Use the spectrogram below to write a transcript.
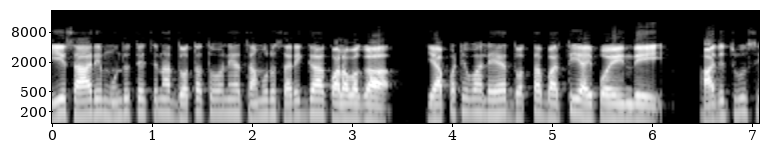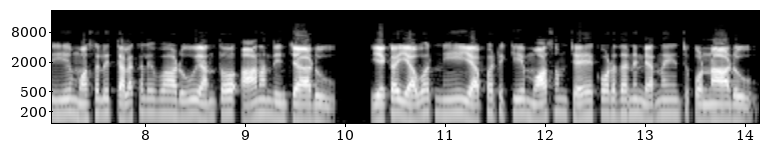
ఈసారి ముందు తెచ్చిన దొత్తతోనే చమురు సరిగ్గా కొలవగా ఎప్పటివలే దొత్త భర్తీ అయిపోయింది. అది చూసి మొసలి తెలకలివాడు ఎంతో ఆనందించాడు. ఇక ఎవర్ని ఎప్పటికీ మోసం చేయకూడదని నిర్ణయించుకున్నాడు.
